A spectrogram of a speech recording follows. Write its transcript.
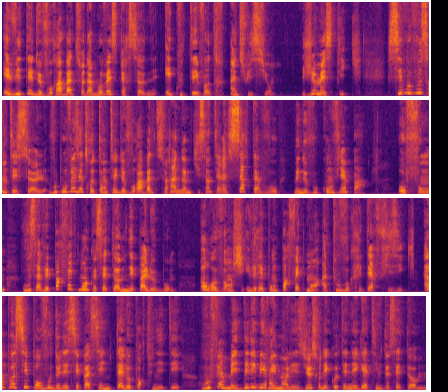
évitez de vous rabattre sur la mauvaise personne, écoutez votre intuition. Je m'explique. Si vous vous sentez seul, vous pouvez être tenté de vous rabattre sur un homme qui s'intéresse certes à vous, mais ne vous convient pas. Au fond, vous savez parfaitement que cet homme n'est pas le bon. En revanche, il répond parfaitement à tous vos critères physiques. Impossible pour vous de laisser passer une telle opportunité. Vous fermez délibérément les yeux sur les côtés négatifs de cet homme.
